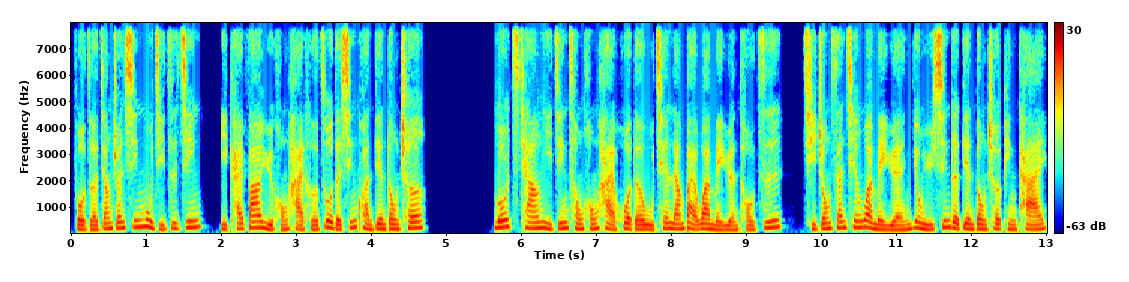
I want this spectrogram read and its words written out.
否则将专心募集资金，以开发与红海合作的新款电动车。Lordstown 已经从红海获得五千两百万美元投资。其中三千万美元用于新的电动车平台，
